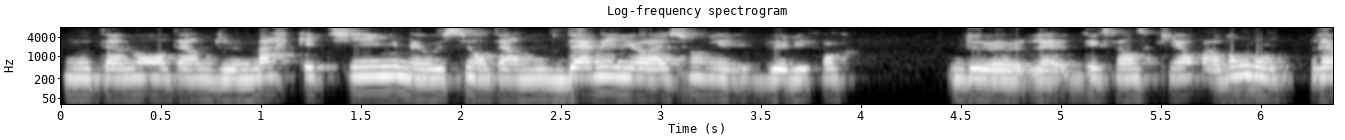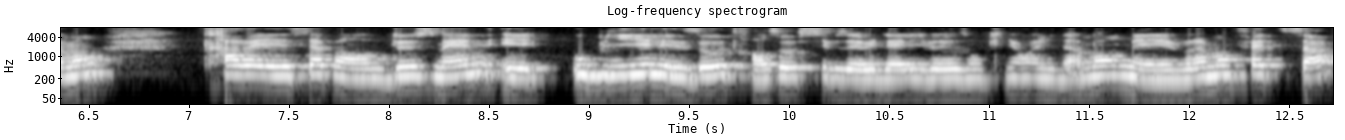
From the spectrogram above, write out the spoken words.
notamment en termes de marketing, mais aussi en termes d'amélioration de l'effort de client, pardon. Donc vraiment, travaillez ça pendant deux semaines et oubliez les autres, hein, sauf si vous avez de la livraison client évidemment, mais vraiment faites ça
